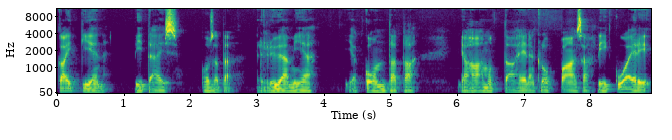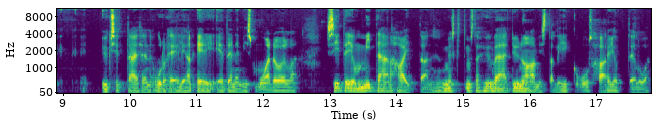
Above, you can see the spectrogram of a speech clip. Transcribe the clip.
kaikkien pitäisi osata ryömiä ja kontata ja hahmottaa heidän kroppaansa, liikkua eri yksittäisen urheilijan eri etenemismuodoilla. Siitä ei ole mitään haittaa. Se on myöskin tämmöistä hyvää dynaamista liikkuvuusharjoittelua.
